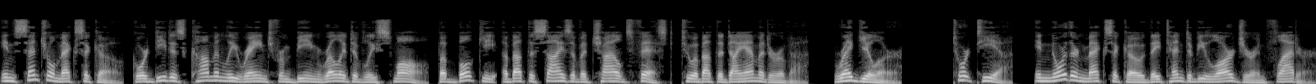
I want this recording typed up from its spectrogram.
In central Mexico, gorditas commonly range from being relatively small, but bulky about the size of a child's fist, to about the diameter of a «regular» tortilla. In northern Mexico they tend to be larger and flatter.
